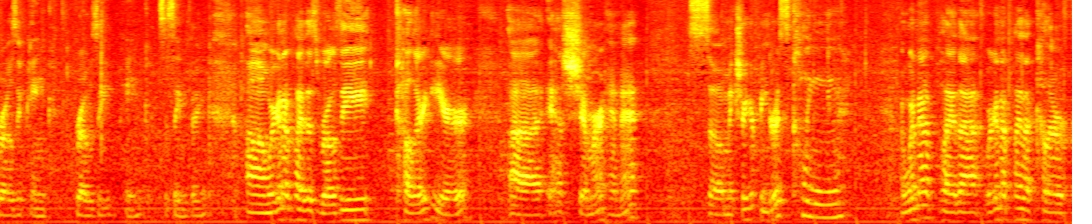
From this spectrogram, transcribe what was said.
rosy pink, rosy pink, it's the same thing. Um, we're gonna apply this rosy color here. Uh, it has shimmer in it. So make sure your finger is clean. And we're gonna apply that, we're gonna apply that color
